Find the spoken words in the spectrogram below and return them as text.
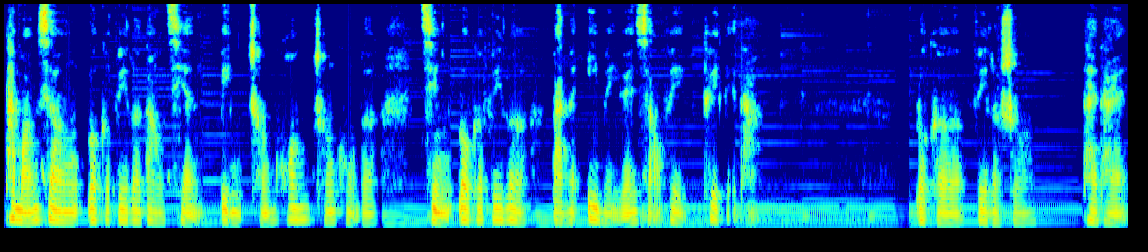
他忙向洛克菲勒道歉，并诚惶诚恐地请洛克菲勒把那一美元小费退给他。洛克菲勒说：“太太，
